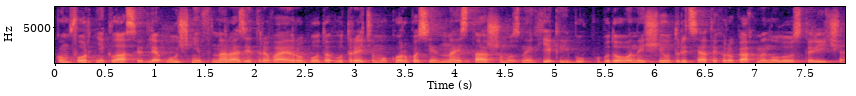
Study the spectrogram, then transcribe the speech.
комфортні класи для учнів. Наразі триває робота у третьому корпусі, найстаршому з них, який був побудований ще у 30-х роках минулого століття.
